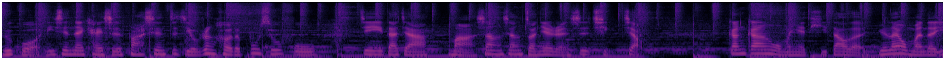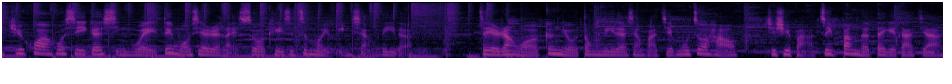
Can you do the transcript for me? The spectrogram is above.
如果你现在开始发现自己有任何的不舒服，建议大家马上向专业人士请教。刚刚我们也提到了，原来我们的一句话或是一个行为，对某些人来说可以是这么有影响力的。这也让我更有动力的想把节目做好，继续把最棒的带给大家。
